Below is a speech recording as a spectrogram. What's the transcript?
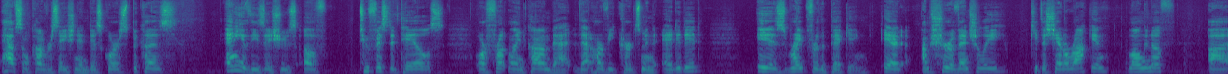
have some conversation and discourse because any of these issues of Two Fisted Tales or Frontline Combat that Harvey Kurtzman edited is ripe for the picking. And I'm sure eventually, keep this channel rocking long enough, uh,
